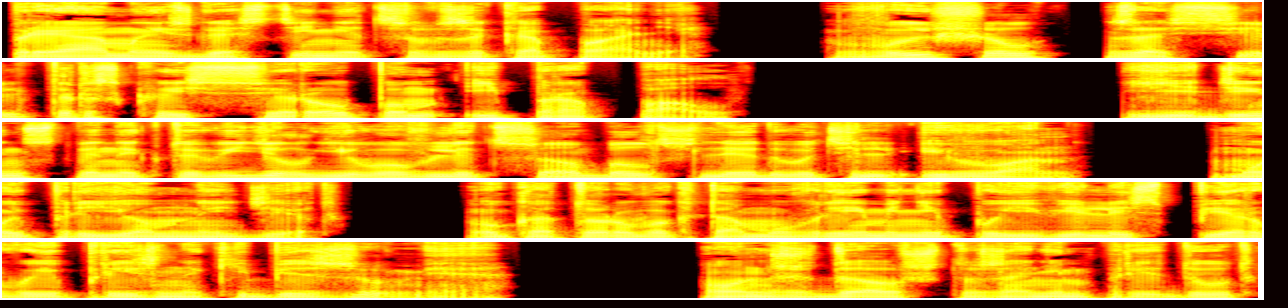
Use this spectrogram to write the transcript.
прямо из гостиницы в Закопане, вышел за сельтерской с сиропом и пропал. Единственный, кто видел его в лицо, был следователь Иван, мой приемный дед у которого к тому времени появились первые признаки безумия. Он ждал, что за ним придут,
